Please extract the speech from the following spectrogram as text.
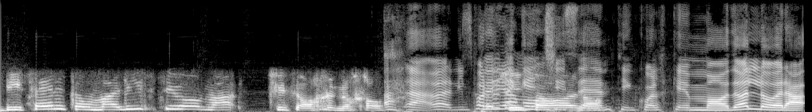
Vi sento malissimo, ma ci sono. Ah, guarda, l'importante è che Speriamo- ci Sono. senti in qualche modo. Allora,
